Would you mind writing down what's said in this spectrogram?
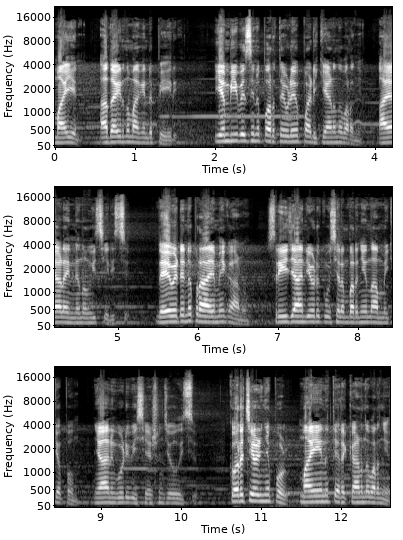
മയൻ അതായിരുന്നു മകന്റെ പേര്. എം ബി ബി എസിന് പുറത്തെവിടെയോ പഠിക്കുകയാണെന്ന് പറഞ്ഞു. അയാൾ എന്നെ നോക്കി ചിരിച്ചു. ദേവേട്ടന്റെ പ്രായമേ കാണൂ. ശ്രീജാന്റിയോട് കുശലം പറഞ്ഞെന്ന അമ്മയ്ക്കൊപ്പം ഞാനും കൂടി വിശേഷം ചോദിച്ചു. കുറച്ചു കഴിഞ്ഞപ്പോൾ മയന് തിരക്കാണെന്ന് പറഞ്ഞു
